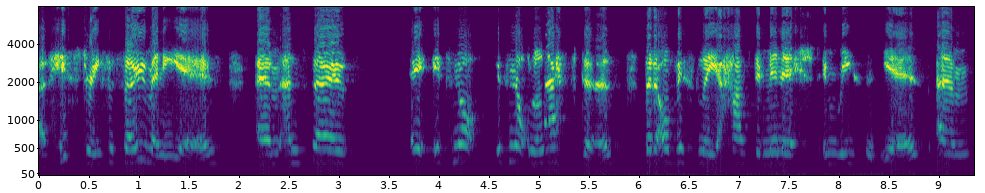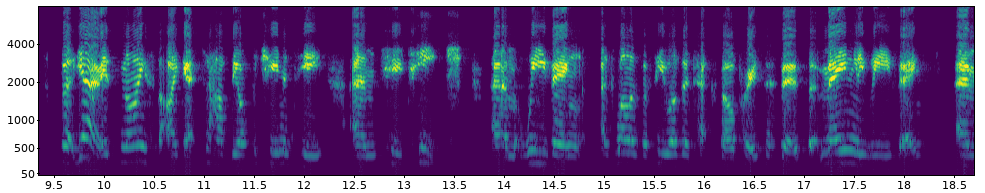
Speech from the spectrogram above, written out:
of history for so many years, um, and so it, it's not it's not left us, but obviously it has diminished in recent years. Um, but yeah, it's nice that I get to have the opportunity um, to teach um, weaving as well as a few other textile processes, but mainly weaving um,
